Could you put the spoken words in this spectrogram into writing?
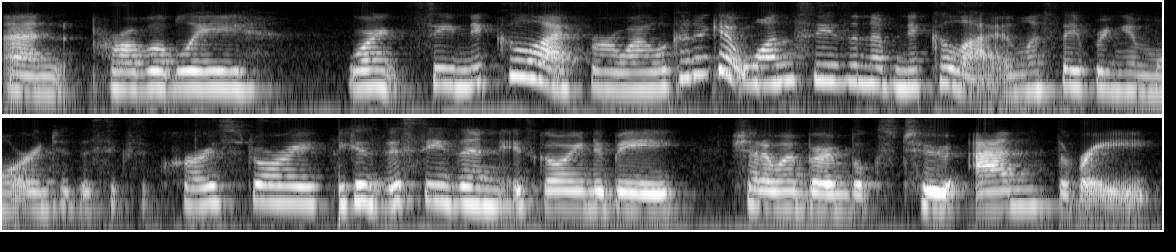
And probably won't see Nikolai for a while. We're gonna get one season of Nikolai unless they bring him more into the Six of Crows story. Because this season is going to be Shadow and Bone books two and three.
